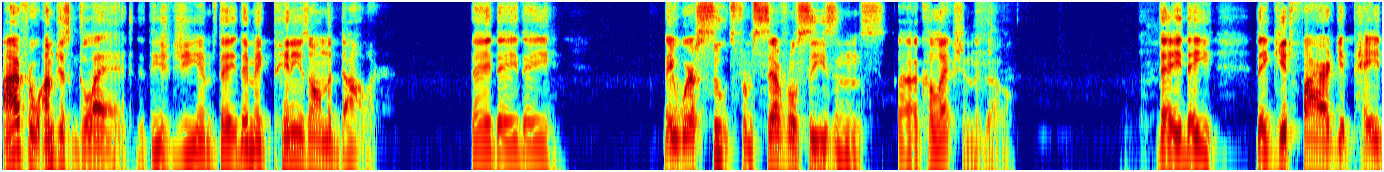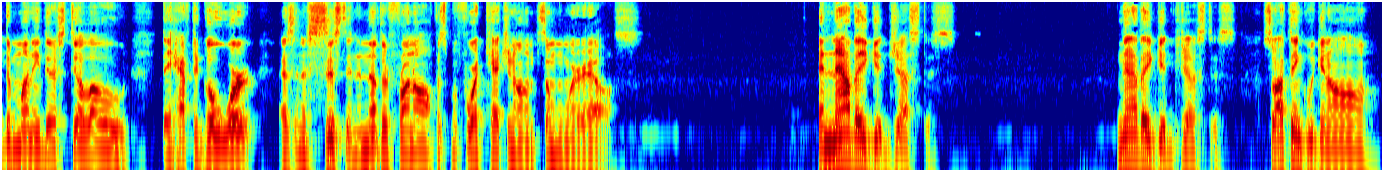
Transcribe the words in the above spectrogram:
I for I'm just glad that these GMs they they make pennies on the dollar. They they they they wear suits from several seasons uh, collection ago. They they they get fired, get paid the money they're still owed. They have to go work as an assistant in another front office before catching on somewhere else. And now they get justice. Now they get justice. So I think we can all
